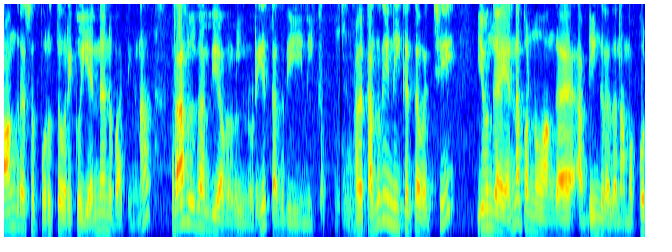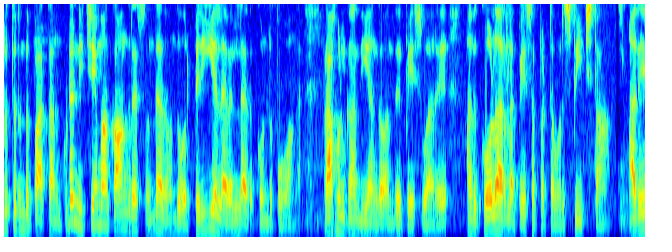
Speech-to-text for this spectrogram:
காங்கிரஸை பொறுத்த வரைக்கும் என்னன்னு பார்த்தீங்கன்னா ராகுல் காந்தி அவர்களினுடைய தகுதி நீக்கம். அந்த தகுதி நீக்கத்தை வச்சு இவங்க என்ன பண்ணுவாங்க அப்படிங்கிறத நம்ம பொறுத்திருந்து பார்த்தாலும் கூட நிச்சயமாக காங்கிரஸ் வந்து அதை வந்து ஒரு பெரிய லெவலில் அதை கொண்டு போவாங்க. ராகுல் காந்தி அங்கே வந்து பேசுவார். அது கோலார்ல பேசப்பட்ட ஒரு ஸ்பீச் தான். அதே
